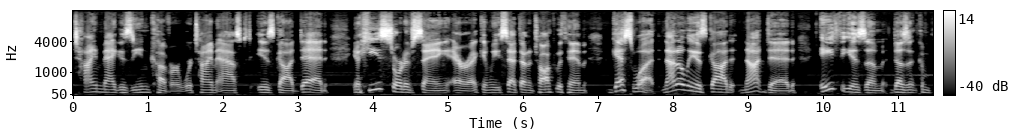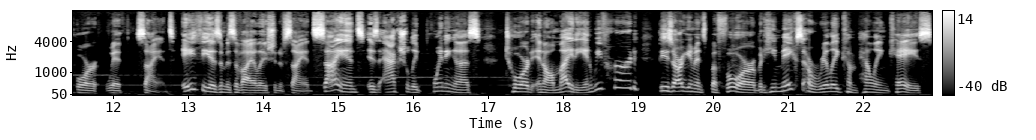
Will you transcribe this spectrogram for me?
time magazine cover where time asked is god dead? You know he's sort of saying eric and we sat down and talked with him guess what? Not only is god not dead atheism doesn't comport with science. Atheism is a violation of science. Science is actually pointing us toward an almighty. And we've heard these arguments before, but he makes a really compelling case.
